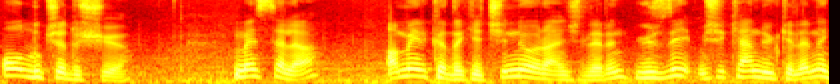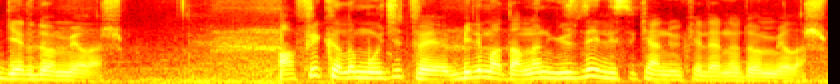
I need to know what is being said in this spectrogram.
oldukça düşüyor. Mesela Amerika'daki Çinli öğrencilerin %70'i kendi ülkelerine geri dönmüyorlar. Afrikalı mucit ve bilim adamlarının %50'si kendi ülkelerine dönmüyorlar.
